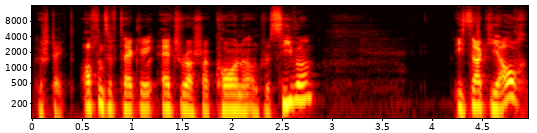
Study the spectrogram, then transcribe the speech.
gesteckt. Offensive Tackle, Edge Rusher, Corner und Receiver. Ich sage hier auch,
